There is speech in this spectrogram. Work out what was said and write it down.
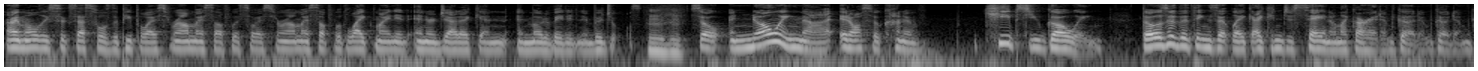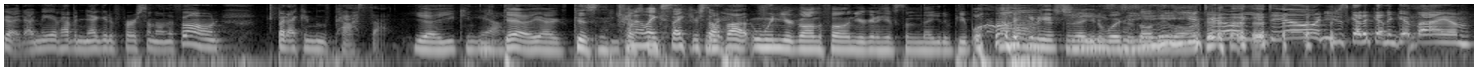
I'm only successful as the people I surround myself with. So I surround myself with like-minded, energetic, and, and motivated individuals. So, and knowing that, it also kind of keeps you going. Those are the things that like I can just say, and I'm like, all right, I'm good, I'm good, I'm good. I may have have a negative person on the phone, but I can move past that. yeah, you can Yeah. yeah yeah because Kinda like psych yourself when, up. when you're on the phone. You're gonna hear some negative people. you're gonna hear some oh, negative voices all day long. you do, you do, and you just got to kind of get by them.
